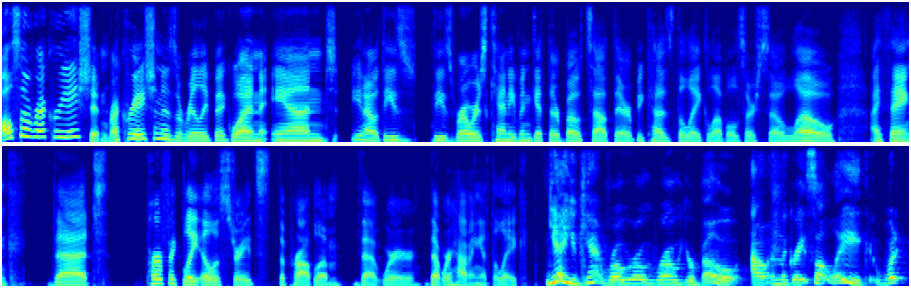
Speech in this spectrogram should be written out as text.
also recreation. Recreation is a really big one, and you know these these rowers can't even get their boats out there because the lake levels are so low. I think that perfectly illustrates the problem that we're that we're having at the lake. Yeah, you can't row row row your boat out in the Great Salt Lake. What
